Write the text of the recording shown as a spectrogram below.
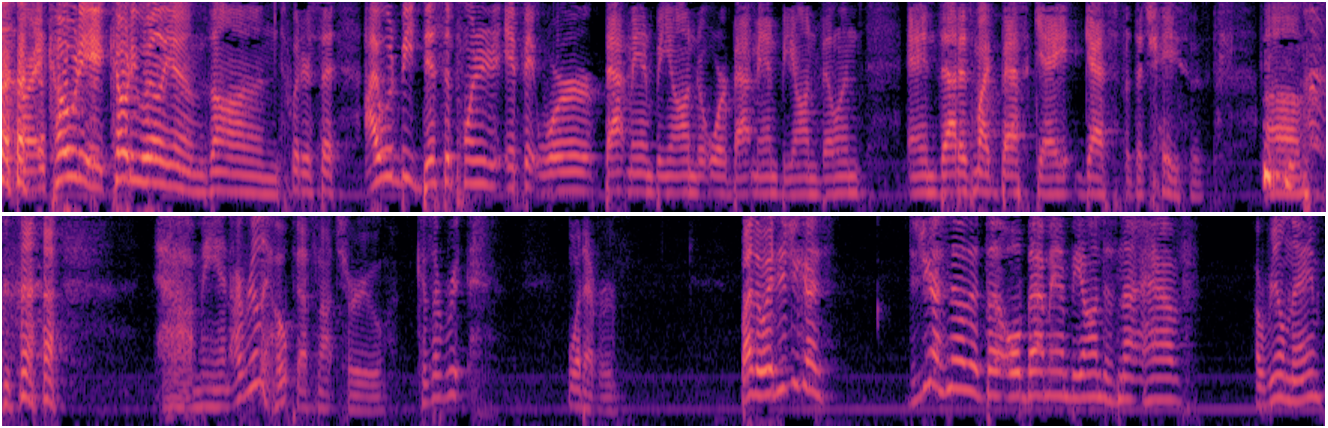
All right, Cody. Cody Williams on Twitter said, "I would be disappointed if it were Batman Beyond or Batman Beyond villains, and that is my best ga- guess for the chases." Um, ah, man, I really hope that's not true because I re- whatever. By the way, did you guys did you guys know that the old Batman Beyond does not have a real name?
